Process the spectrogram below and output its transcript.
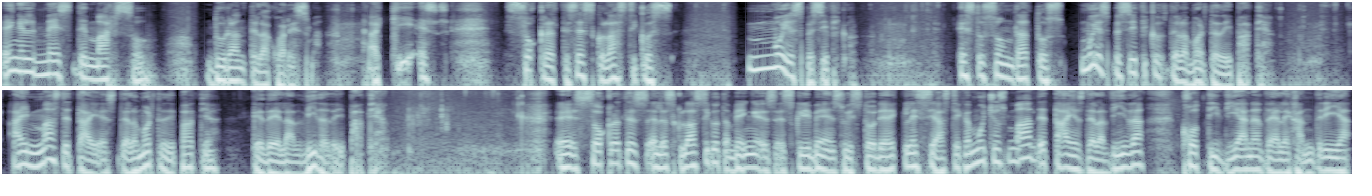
en el mes de marzo durante la cuaresma. Aquí es Sócrates escolástico es muy específico. Estos son datos muy específicos de la muerte de Hipatia. Hay más detalles de la muerte de Hipatia que de la vida de Hipatia. Eh, Sócrates el escolástico también escribe en su historia eclesiástica muchos más detalles de la vida cotidiana de Alejandría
